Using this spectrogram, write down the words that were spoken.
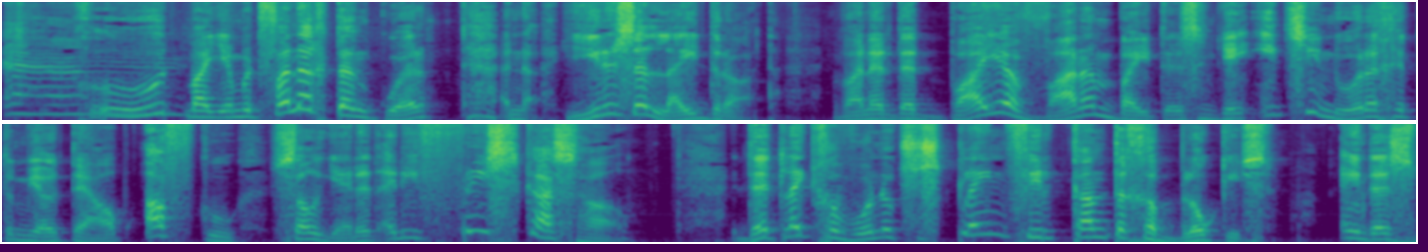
uh Goed, maar jy moet vinnig dink, hoor. En hier is 'n leidraad. Wanneer dit baie warm buite is en jy ietsie nodig het om jou te help afkoel, sal jy dit uit die vrieskas haal. Dit lyk gewoonlik soos klein vierkantige blokkies en dis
